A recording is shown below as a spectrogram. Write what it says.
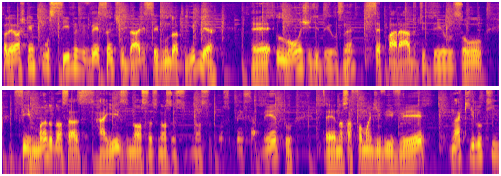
Olha, eu acho que é impossível viver santidade segundo a Bíblia é, longe de Deus, né? Separado de Deus, ou firmando nossas raízes, nossas, nossos, nosso, nosso pensamento, é, nossa forma de viver naquilo que,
